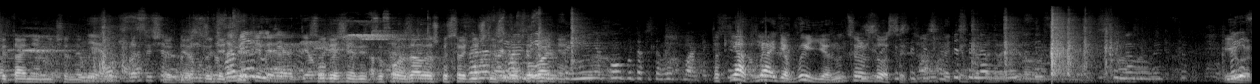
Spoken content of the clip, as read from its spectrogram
Питанням нічого не вийде. просвещать, Сьогодні, судячи, судячи від сухого залишку сьогоднішнього спілкування. Так як я є, ви є, ну це ж досить. Ігор.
